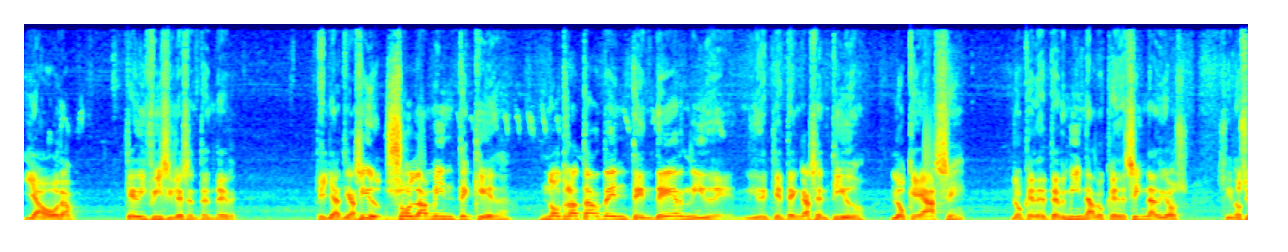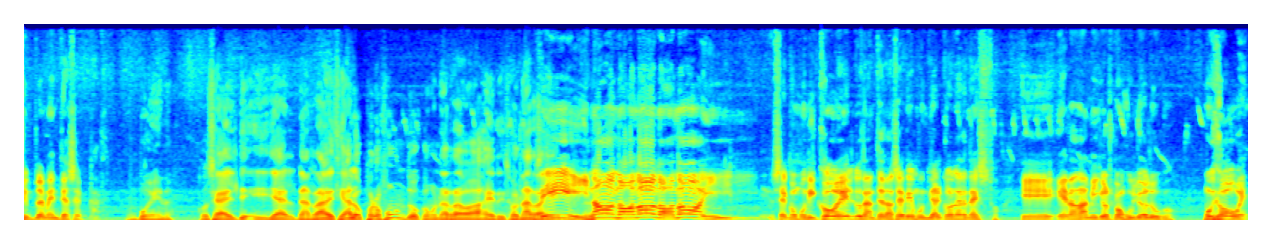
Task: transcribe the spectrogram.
Y ahora, qué difícil es entender que ya te has ido. Solamente queda no tratar de entender ni de, ni de que tenga sentido lo que hace, lo que determina, lo que designa Dios, sino simplemente aceptar. Bueno, o sea, él, ella narraba, decía a lo profundo, como narraba Jerez, o narra Sí, Jerez. no, no, no, no, no. Y se comunicó él durante la Serie Mundial con Ernesto. Eh, eran amigos con Julio Lugo. Muy joven,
